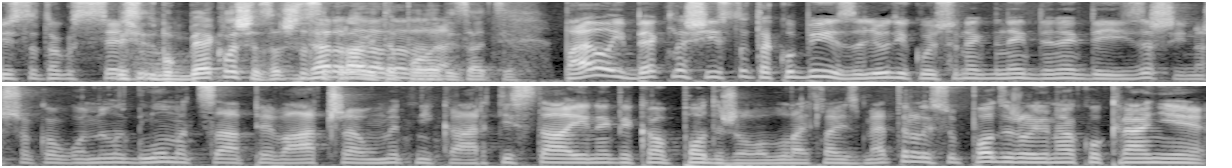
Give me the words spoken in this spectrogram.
isto tako se. Mislim, zbog backlasha, zato što da, se da, pravi da, da, ta polarizacija. Da, da. Pa evo i backlash isto tako bio za ljudi koji su negde, negde, negde izašli, našo kao gomila glumaca, pevača, umetnika, artista i negde kao podržalo Black Lives Matter, ali su podržali onako krajnje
